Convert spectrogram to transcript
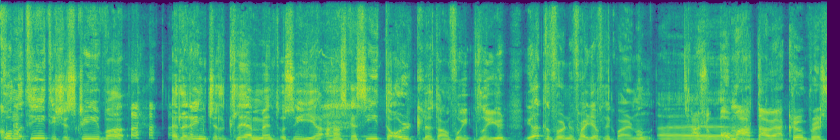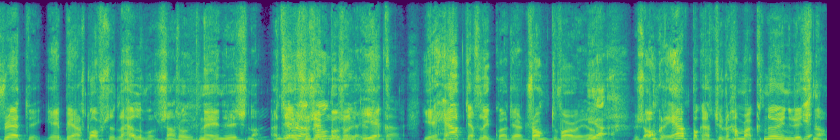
kunne tid ikke skriva eller ringe til Clement og sige at han skal sitte ordentligt han flyr i ødelførende fergeflikkværen han. Altså om at det var kronprins Fredrik jeg blir slåss til helvete, så han så knæen i ritsna. Det er så simpelt så Jeg, jeg hater jeg flikkvært, det er trångt til forvei. Ja. Hvis onker er på kastur hamra knøyen i ritsna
